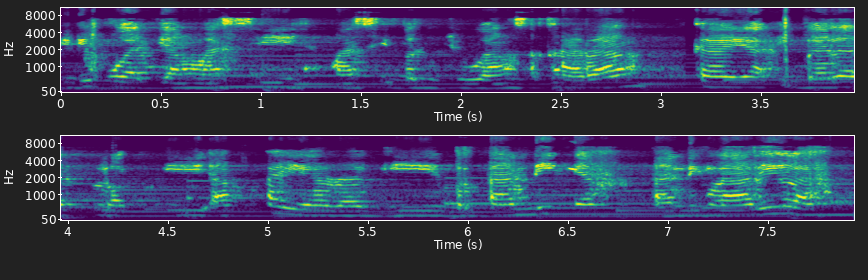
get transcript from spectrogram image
Jadi buat yang masih masih berjuang sekarang kayak ibarat lagi apa ya lagi bertanding ya, tanding lari lah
